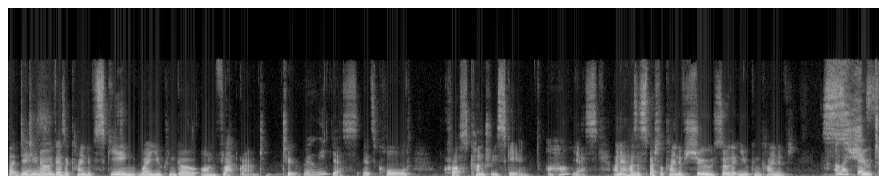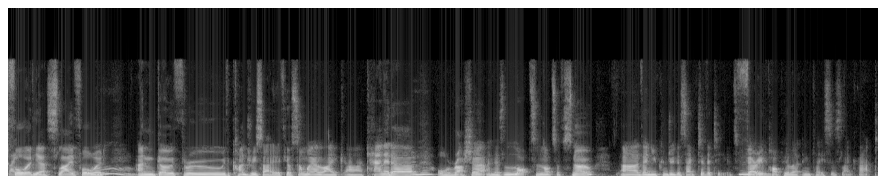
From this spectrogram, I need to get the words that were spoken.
but did you know there's a kind of skiing where you can go on flat ground too? Really? Yes, it's called cross country skiing. Uh huh. Yes, and it has a special kind of shoe so that you can kind of Oh, like this, shoot like- forward, yeah, slide forward and go through the countryside. If you're somewhere like uh, Canada Mm-hmm. or Russia and there's lots and lots of snow, uh, then you can do this activity. It's very Hmm. popular in places like that.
